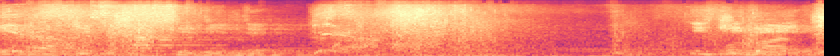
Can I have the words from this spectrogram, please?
Bir rakip katledildi. İki de iki.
